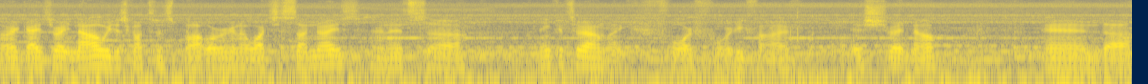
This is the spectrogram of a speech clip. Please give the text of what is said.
Alright guys, right now we just got to the spot where we're gonna watch the sunrise and it's uh, I think it's around like 4.45-ish right now and uh,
